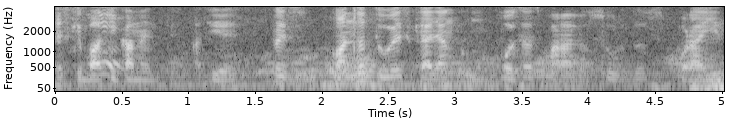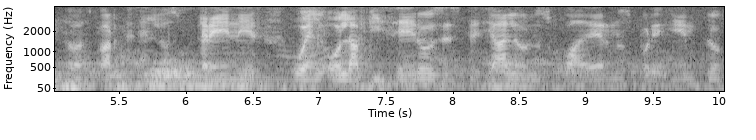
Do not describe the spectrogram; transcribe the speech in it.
Es que Así básicamente, así es. Pues cuando tú ves que hayan como cosas para los zurdos por ahí en todas partes, en los trenes o, en- o lapiceros especiales o los cuadernos, por ejemplo,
